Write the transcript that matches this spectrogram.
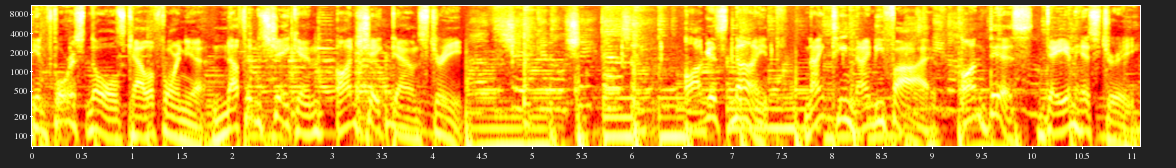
in Forest Knolls, California. Nothing's shaken on Shakedown Street. August 9th, 1995, on this day in history.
